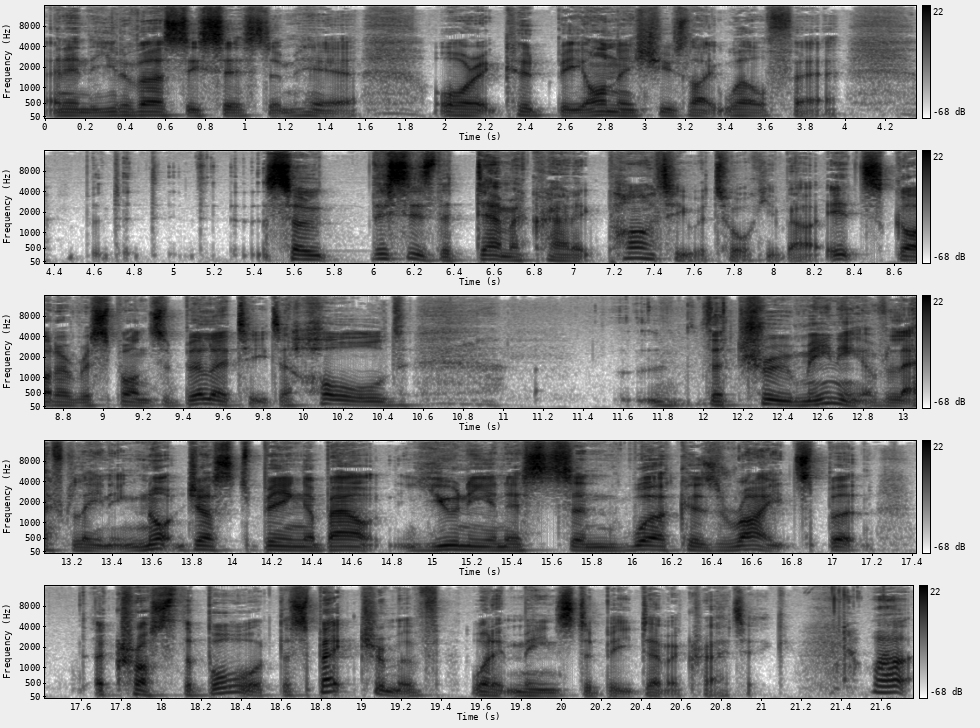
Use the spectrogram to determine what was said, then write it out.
and in the university system here, or it could be on issues like welfare. So, this is the Democratic Party we're talking about. It's got a responsibility to hold the true meaning of left leaning, not just being about unionists and workers' rights, but across the board, the spectrum of what it means to be democratic. Well,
